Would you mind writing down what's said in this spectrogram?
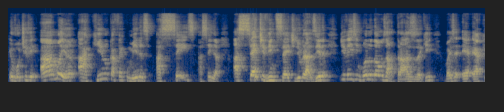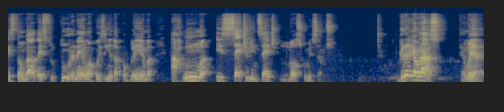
Eu vou te ver amanhã aqui no Café com Milhas às 6, às 6 não, às 7h27 de Brasília. De vez em quando dá uns atrasos aqui, mas é, é a questão da, da estrutura, né? É uma coisinha dá problema arruma e 7h27 nós começamos. Grande abraço, até amanhã.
